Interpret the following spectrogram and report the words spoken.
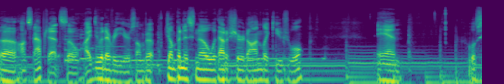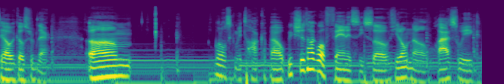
uh, on Snapchat. So I do it every year. So I'm jumping into snow without a shirt on, like usual, and we'll see how it goes from there. Um, what else can we talk about? We should talk about fantasy. So if you don't know, last week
